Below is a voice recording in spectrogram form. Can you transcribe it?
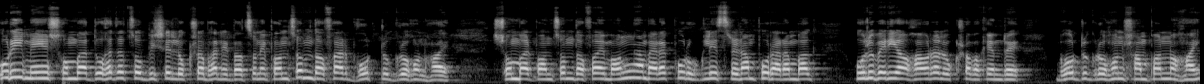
কুড়ি মে সোমবার দু হাজার চব্বিশের লোকসভা নির্বাচনে পঞ্চম দফার ভোট গ্রহণ হয়। সোমবার পঞ্চম দফায় মনগা ব্যারাকপুর, হুগলি, শ্রীরামপুর, আরামবাগ, উলুবেড়িয়া ও হাওড়া লোকসভা কেন্দ্রে ভোট গ্রহণ সম্পন্ন হয়।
